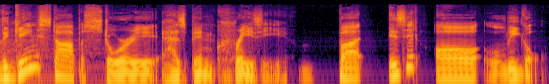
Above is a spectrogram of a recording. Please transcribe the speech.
The GameStop story has been crazy, but is it all legal?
